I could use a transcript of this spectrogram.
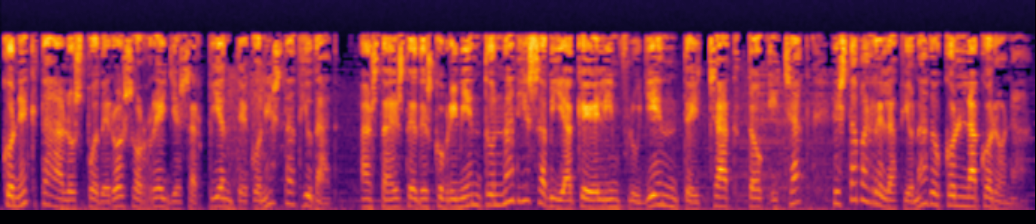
conecta a los poderosos reyes serpiente con esta ciudad. Hasta este descubrimiento nadie sabía que el influyente Chak Tok y Chak estaba relacionado con la corona.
